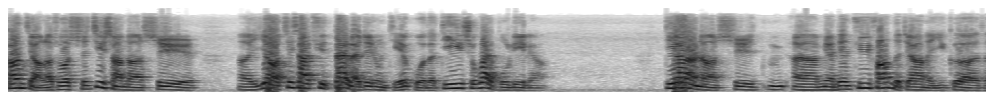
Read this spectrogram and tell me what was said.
刚讲了说，实际上呢是，呃，要接下去带来这种结果的，第一是外部力量，第二呢是呃缅甸军方的这样的一个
